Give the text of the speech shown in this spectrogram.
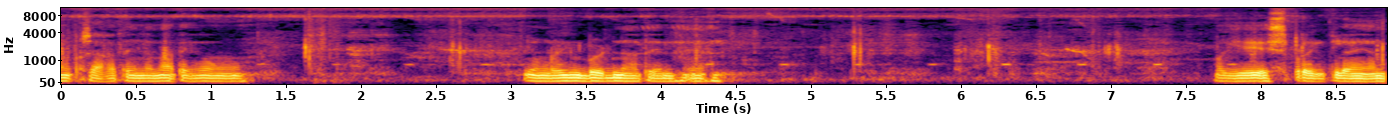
Ayan, pasakatin na natin yung yung rainbird natin. Ayan. Mag-i-sprinkle yan.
